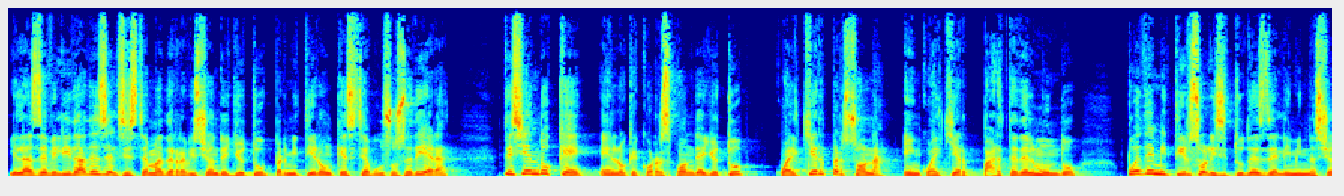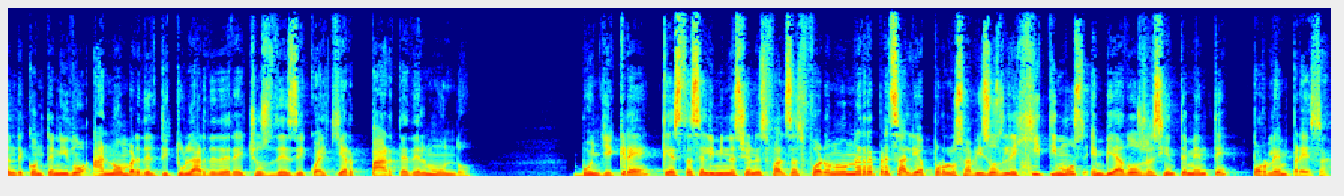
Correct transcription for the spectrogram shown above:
y las debilidades del sistema de revisión de YouTube permitieron que este abuso se diera, diciendo que, en lo que corresponde a YouTube, cualquier persona en cualquier parte del mundo puede emitir solicitudes de eliminación de contenido a nombre del titular de derechos desde cualquier parte del mundo. Bungie cree que estas eliminaciones falsas fueron una represalia por los avisos legítimos enviados recientemente por la empresa.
